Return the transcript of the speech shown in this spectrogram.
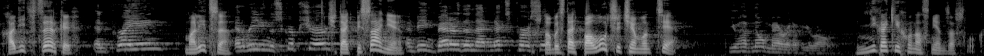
ходить в церковь, молиться, читать Писание, чтобы стать получше, чем вот те. Никаких у нас нет заслуг.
